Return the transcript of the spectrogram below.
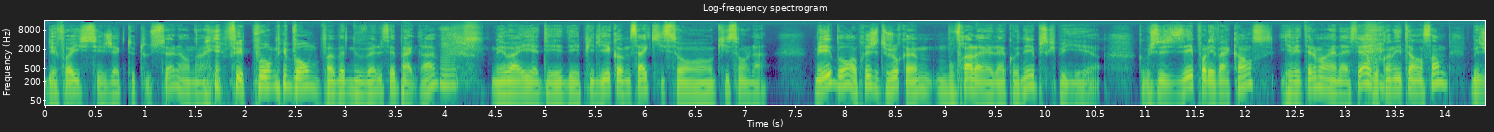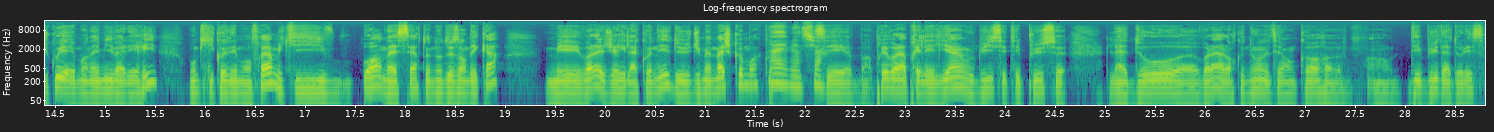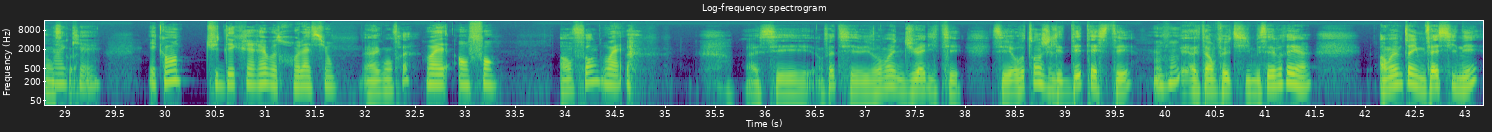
Des fois, ils s'éjectent tout seuls, hein, on n'a rien fait pour, mais bon, pas de nouvelles, c'est pas grave. Mais ouais, il y a des, des piliers comme ça qui sont, qui sont là. Mais bon, après, j'ai toujours quand même, mon frère la, la connaît, puisque, comme je te disais, pour les vacances, il y avait tellement rien à faire, donc on était ensemble. Mais du coup, il y avait mon ami Valérie, bon, qui connaît mon frère, mais qui, bon, on a certes nos deux ans d'écart, mais voilà, Jerry la connaît de- du même âge que moi. Quoi. Ouais, bien sûr. C'est bon, après voilà après les liens lui c'était plus euh, l'ado euh, voilà alors que nous on était encore euh, en début d'adolescence Ok. quoi. Et comment tu décrirais votre relation? Avec mon frère? Ouais, enfant. enfant? Ouais. Euh, c'est en fait c'est vraiment une dualité. C'est autant je l'ai détesté Mhm. étant petit mais c'est vrai hein. en même temps il me fascinait.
